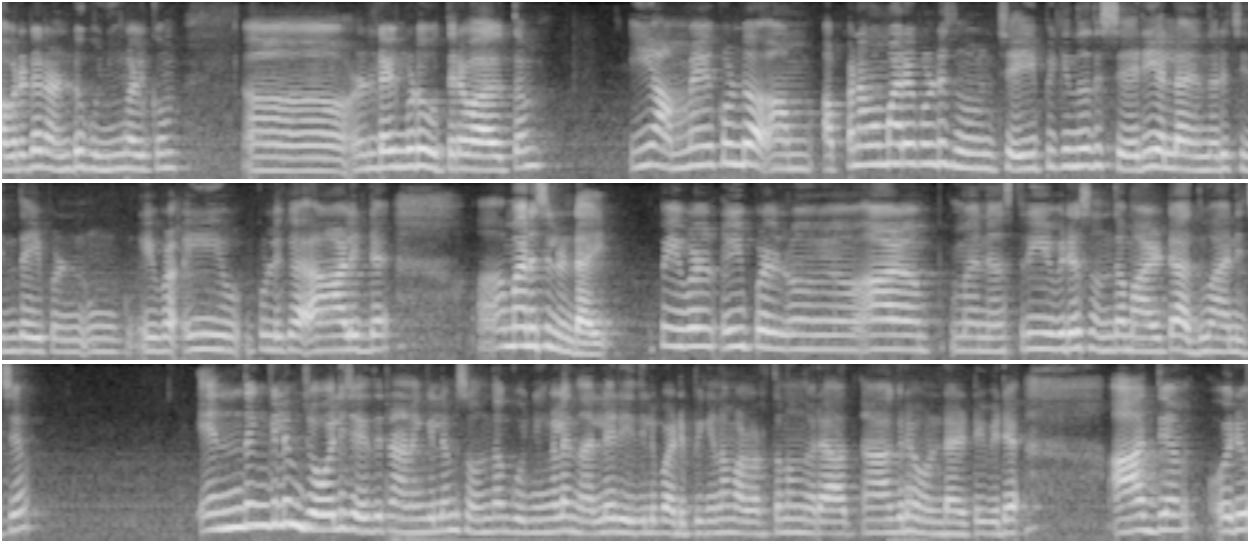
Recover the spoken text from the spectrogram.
അവരുടെ രണ്ട് കുഞ്ഞുങ്ങൾക്കും ളുടെയും കൂടെ ഉത്തരവാദിത്വം ഈ അമ്മയെ കൊണ്ട് അപ്പനമ്മമാരെ കൊണ്ട് ചെയ്യിപ്പിക്കുന്നത് ശരിയല്ല എന്നൊരു ചിന്ത ഈ പെൺ ഇവ ഈ പുള്ളിക്ക ആളിന്റെ മനസ്സിലുണ്ടായി. അപ്പോൾ ഇവൾ ഈ പിന്നെ സ്ത്രീ ഇവരെ സ്വന്തമായിട്ട് അധ്വാനിച്ച് എന്തെങ്കിലും ജോലി ചെയ്തിട്ടാണെങ്കിലും സ്വന്തം കുഞ്ഞുങ്ങളെ നല്ല രീതിയിൽ പഠിപ്പിക്കണം വളർത്തണം എന്നൊരു ആഗ്രഹം ഉണ്ടായിട്ട് ഇവർ ആദ്യം ഒരു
